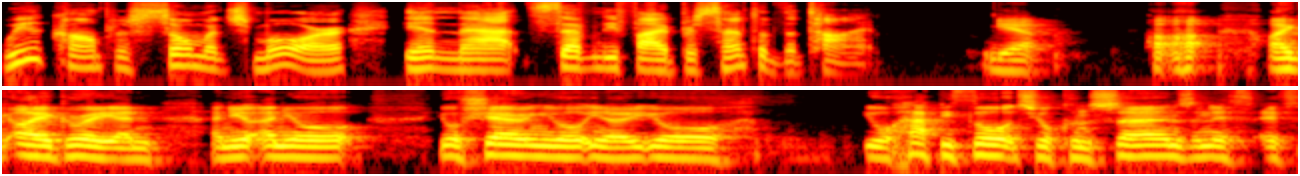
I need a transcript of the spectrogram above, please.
we accomplish so much more in that 75% of the time. Yeah. I, I agree, and and you and you're you're sharing your you know your your happy thoughts, your concerns, and if, if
